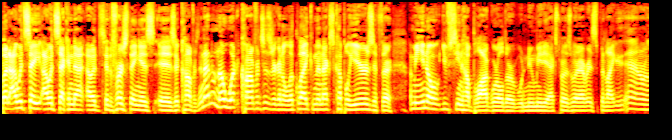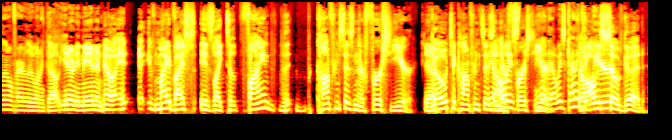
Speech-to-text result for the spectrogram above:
But I would say I would second that. I would say the first thing is is a conference, and I don't know what conferences are going to look like in the next couple of years. If they're, I mean, you know, you've seen how Blog World or New Media Expos, whatever, it's been like, eh, I don't really know if I really want to go. You know what I mean? And No, it, it, my advice is like to find the conferences in their first year. Yeah. Go to conferences They in always- their first yeah, year. they always kinda They're get always weird. so good.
